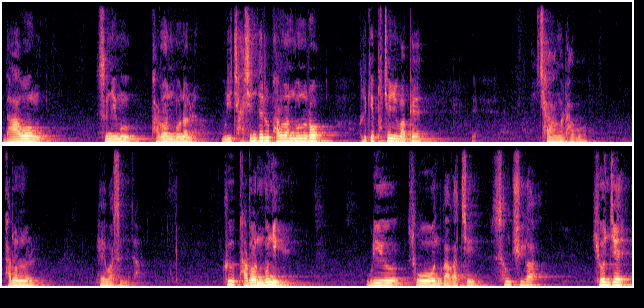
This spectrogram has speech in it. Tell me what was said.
나옹 스님의 발언문을 우리 자신들의 발언문으로 그렇게 부처님 앞에 창을 하고 발언을 해왔습니다. 그 발언문이 우리의 소원과 같이 성취가 현재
